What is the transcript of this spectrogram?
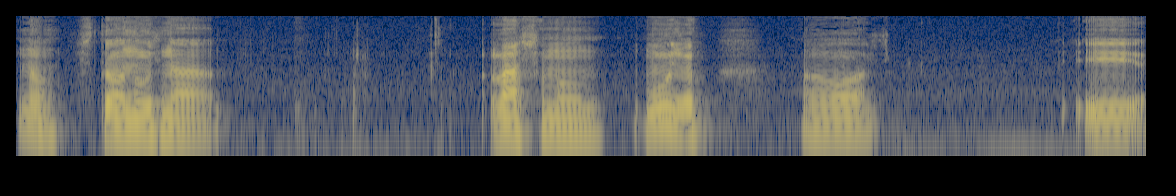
ну, что нужно вашему мужу, вот, и,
